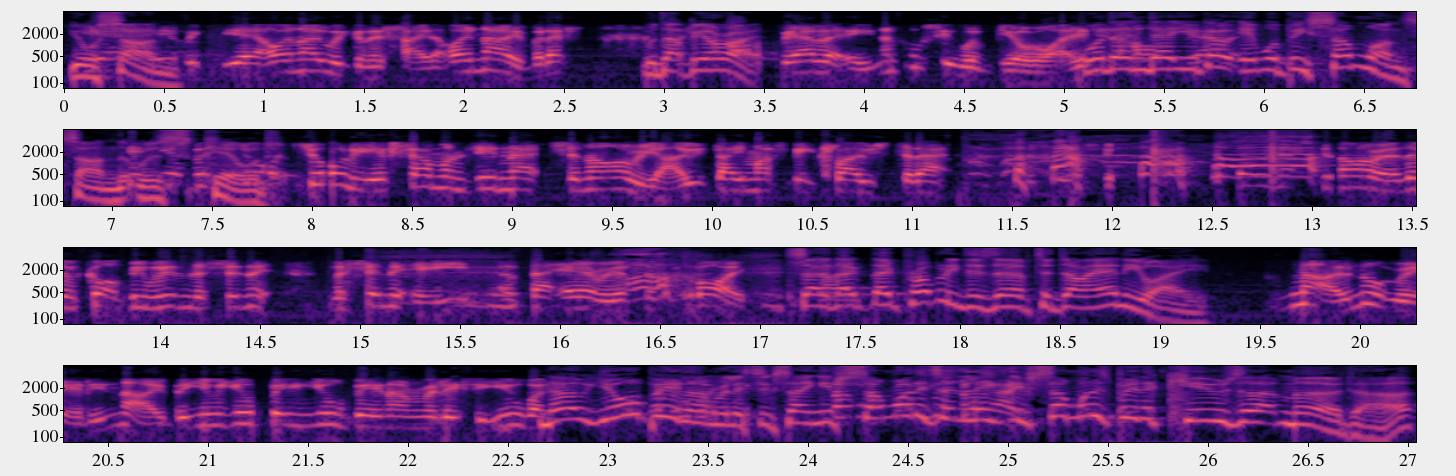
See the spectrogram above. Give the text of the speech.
your yeah, son. we- Yeah, I know we're going to say that. I know, but that's. Would that be all right? Reality. Of course, it wouldn't be all right. Well, then there you go. It would be someone's son that Yeah, was yeah, but killed. sure- Surely, if someone's in that scenario, they must be close to that. position. If they're in that scenario, they've got to be within the vicini- vicinity of that area to survive. So they, they probably deserve to die anyway. No, not really. No, but you, you're being you're being unrealistic. You wait. No, you're being unrealistic, saying if No, someone is at least if someone has been accused of that murder,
